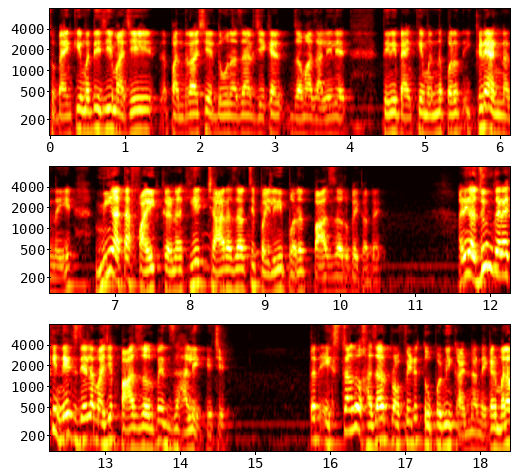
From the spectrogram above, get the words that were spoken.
सो बँकेमध्ये जे माझे पंधराशे दोन हजार जे काय जमा झालेले आहेत ते मी बँकेमधनं परत इकडे आणणार नाही आहे मी आता फाईट करणार की हे चार हजारचे पहिले मी परत पाच हजार रुपये करत आहे आणि अजून करा की नेक्स्ट डेला माझे पाच हजार रुपये झाले ह्याचे. तर एक्स्ट्रा जो हजार प्रॉफिट आहे तो पण मी काढणार नाही. कारण मला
